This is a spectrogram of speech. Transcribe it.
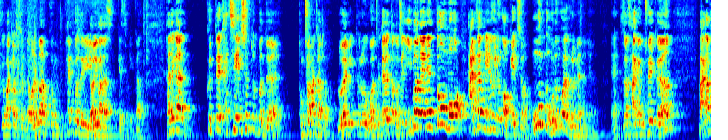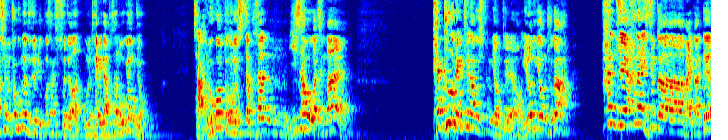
그밖에 없습니다. 얼마큼 팬분들이 열이 받았겠습니까? 하여간 그때 같이 하셨던 분들 동참하자고요. 로얄 빅토르 원투 때렸던 것처럼 이번에는 또 뭐 안장 밀고 이런 거 없겠죠. 온, 오는 거야 그러면은요. 예? 부산 4경 초입금 마감 7분 조금 더 늦은 6분 30초 전 오늘 데뷔다 부산 5경주 자 요것도 오늘 진짜 부산 2, 4, 5가 정말 100% 백팅하고 싶은 경주예요. 이런 경주가 한 주에 하나 있을까 말까인데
